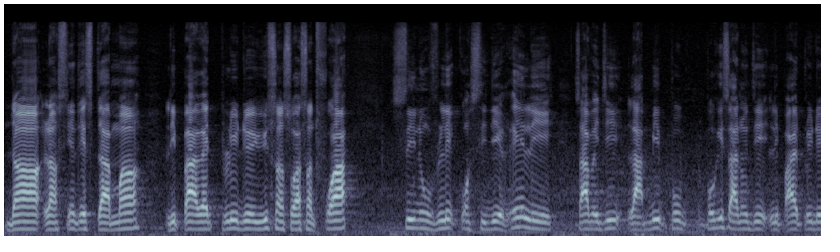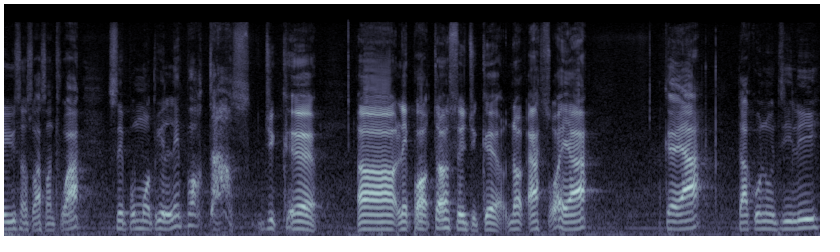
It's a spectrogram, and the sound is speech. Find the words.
dans l'Ancien Testament il paraît plus de 860 fois. Si nous voulons considérer les, ça veut dire la Bible, pour, pour qui ça nous dit, il paraît plus de 860 fois, c'est pour montrer l'importance du cœur. Euh, l'importance du cœur. Donc, à soi, cœur, tant qu'on nous dit,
